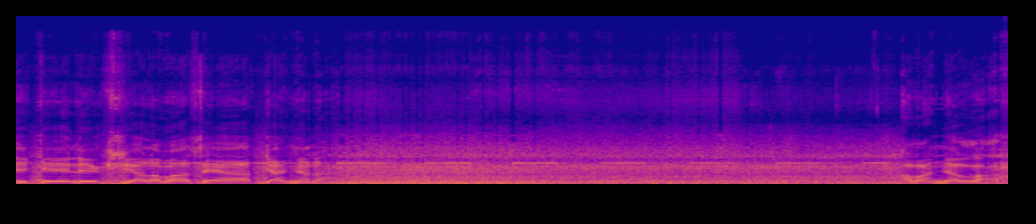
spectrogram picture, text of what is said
İki lüks Yalova seyahat yan yana. Avanyalılar.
